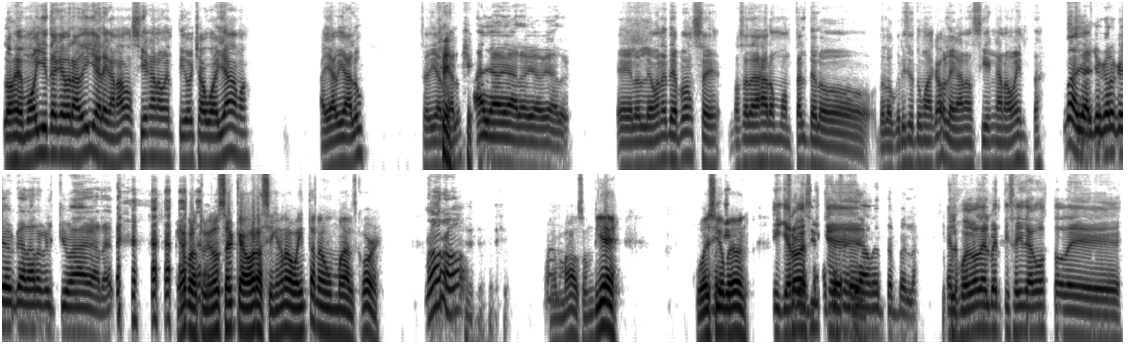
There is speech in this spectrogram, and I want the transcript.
los emojis de quebradilla le ganaron 100 a 98 a Guayama. Allá había luz. Ese día había luz. allá había luz, allá había luz. Eh, los Leones de Ponce no se le dejaron montar de los, de los Grises de Macao, le ganan 100 a 90. No, ya, yo creo que ellos ganaron el que iba a ganar. pero estuvieron cerca ahora, 100 a 90 no es un mal score. No, no. No es malo, son 10. Puede ser peor. Y quiero decir que el juego del 26 de agosto de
